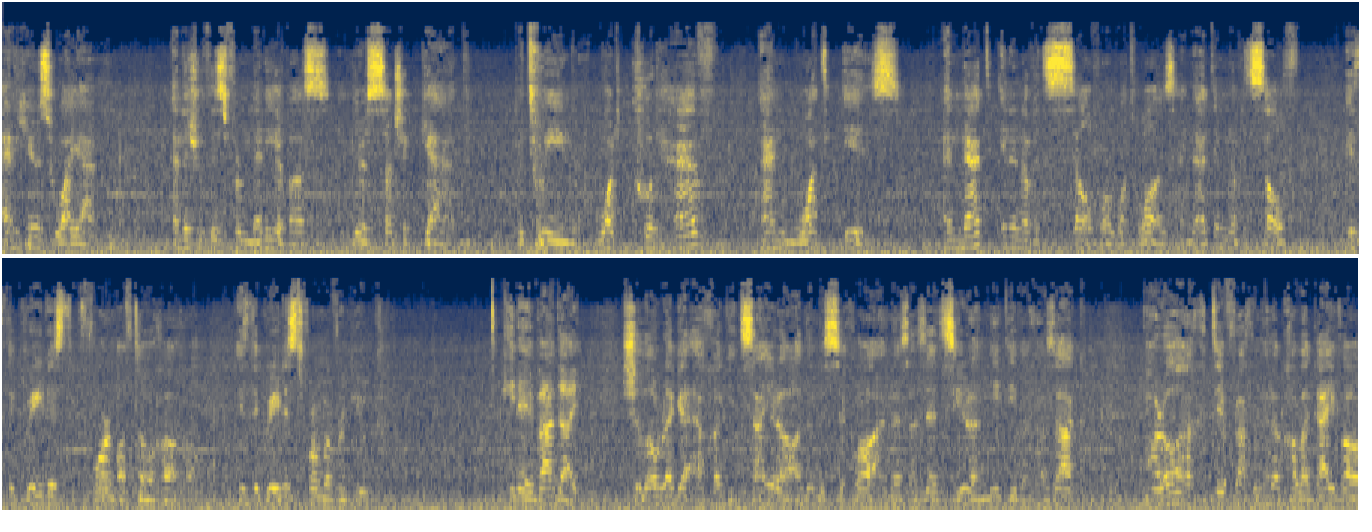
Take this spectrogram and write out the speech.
And here's who I am. And the truth is, for many of us, there's such a gap between what could have and what is. And that in and of itself, or what was, and that in and of itself is the greatest form of tochacha, is the greatest form of rebuke. שלא רגע אחד יצייר האדם בשכלו האמס הזה ציר אמיתי וחזק פרוח תפרח ממנו כל הגייבה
